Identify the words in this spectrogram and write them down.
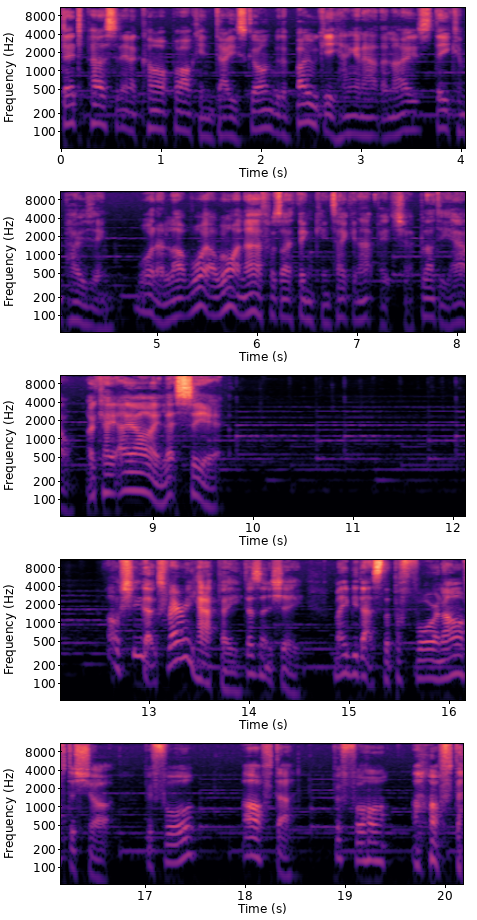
Dead person in a car park in Days Gone with a bogey hanging out the nose, decomposing. What a love. What, what on earth was I thinking taking that picture? Bloody hell. Okay, AI, let's see it. Oh, she looks very happy, doesn't she? Maybe that's the before and after shot. Before, after, before, after.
